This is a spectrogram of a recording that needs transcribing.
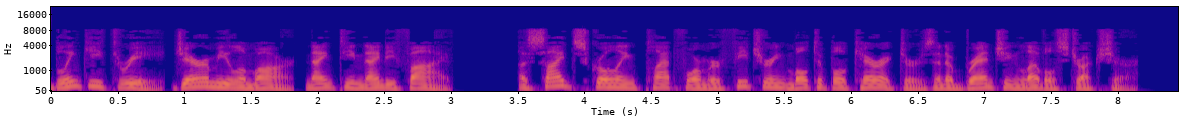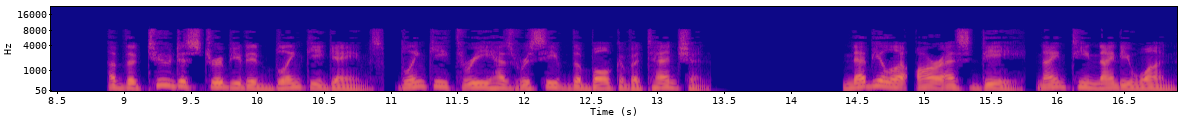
Blinky 3 Jeremy Lamar, 1995. A side-scrolling platformer featuring multiple characters and a branching level structure. Of the two distributed Blinky games, Blinky 3 has received the bulk of attention. Nebula RSD, 1991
